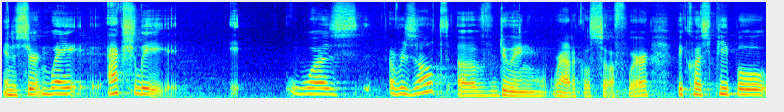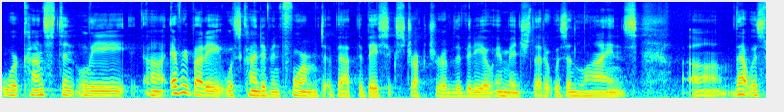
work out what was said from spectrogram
in a certain way, actually, was a result of doing radical software because people were constantly, uh, everybody was kind of informed about the basic structure of the video image, that it was in lines. Um, that was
